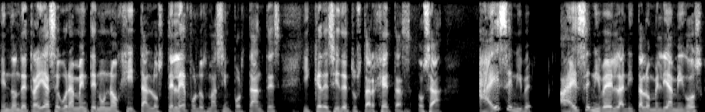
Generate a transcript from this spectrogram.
en donde traías seguramente en una hojita los teléfonos más importantes y qué decir de tus tarjetas. O sea, a ese nivel, a ese nivel, Anita Lomelí, amigos,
